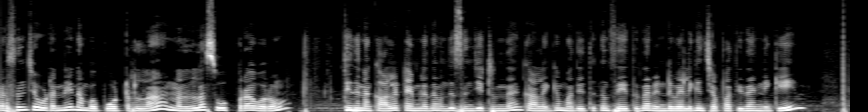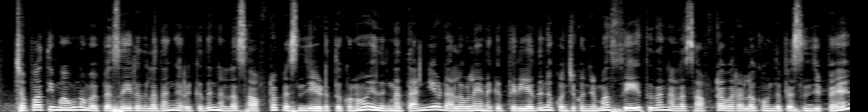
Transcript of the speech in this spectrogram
பிசைஞ்ச உடனே நம்ம போட்டுடலாம். நல்லா சூப்பராக வரும். இதை நான் காலை டைமில் தான் வந்து செஞ்சிட்ருந்தேன். காலைக்கும் மதியத்துக்கும் சேர்த்து தான் ரெண்டு வேலைக்கும் சப்பாத்தி தான் இன்றைக்கி சப்பாத்தி மாவும் நம்ம பிசைகிறதுல தாங்க இருக்குது. நல்லா சாஃப்டாக பிசைஞ்சு எடுத்துக்கணும். இதுக்கு நான் தண்ணியோட அளவுலாம் எனக்கு தெரியாது. நான் கொஞ்சம் கொஞ்சமாக சேர்த்து தான் நல்லா சாஃப்டாக வர அளவுக்கு வந்து பிசைஞ்சிப்பேன்.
